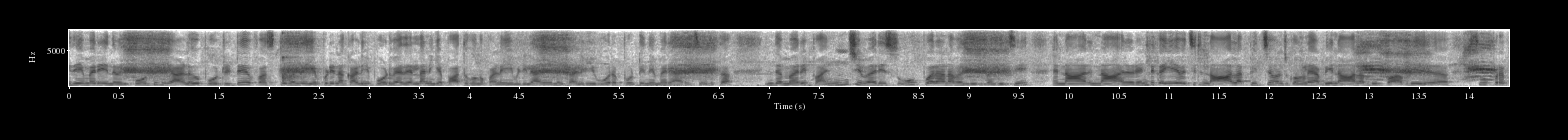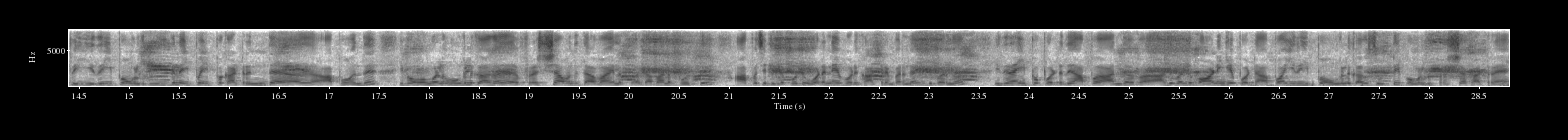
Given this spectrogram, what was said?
இதே மாதிரி இந்த மாதிரி போட்டு நீங்கள் அளவு போட்டுட்டு ஃபஸ்ட்டு வந்து எப்படி நான் கழுவி போடுவேன் அதெல்லாம் நீங்கள் பார்த்துக்கோங்க பழைய வீடியில். அதே மாதிரி கழுவி ஊற போட்டு இந்த மாதிரி அரைச்சி எடுத்தால் இந்த மாதிரி பஞ்சு மாதிரி சூப்பரான வந்து இது வந்துச்சு. நான் நான் ரெண்டு கையை வச்சுட்டு நாலாக பிச்சை வச்சுக்கோங்களேன். அப்படியே நாலு அப்படி அப்படியே சூப்பராக பெய்யுது. இப்போ உங்களுக்கு இதில் இப்போ இப்போ காட்டுற இந்த அப்போ வந்து இப்போ உங்களுக்கு உங்களுக்காக ஃப்ரெஷ்ஷாக வந்து தவாயில் தவாவில் போட்டு ஆப்பச்சட்டியில் போட்டு உடனே போட்டு காட்டுறேன் பாருங்கள் இது பாருங்கள் இதுதான் இப்போ போட்டது. அப்போ அந்த வ- அது வந்து மார்னிங்கே போட்ட ஆப்பம் இது இப்போ உங்களுக்காக சுட்டு இப்போ உங்களுக்கு ஃப்ரெஷ்ஷாக காட்டுறேன்.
